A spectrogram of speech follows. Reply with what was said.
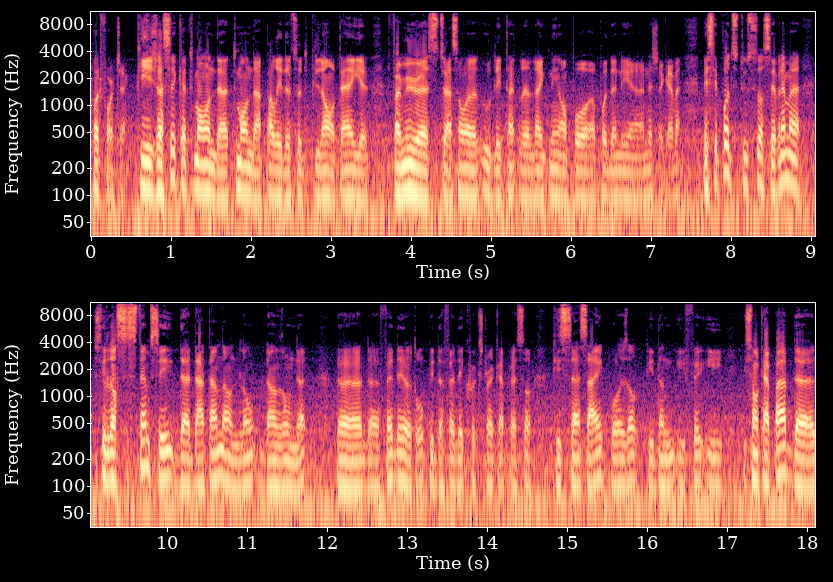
Pas de. Puis je sais que tout le monde, euh, tout le monde a parlé de ça depuis longtemps. Il y a la fameuse euh, situation où les le Lightning n'ont pas, pas donné un échec avant. Mais c'est pas du tout ça. C'est vraiment, c'est leur système, c'est d'attendre dans, long- dans zone neutre, de, faire des retours, puis de faire des quick strikes après ça. Puis ça, aide pour eux autres. Puis ils, ils ils- sont capables de-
